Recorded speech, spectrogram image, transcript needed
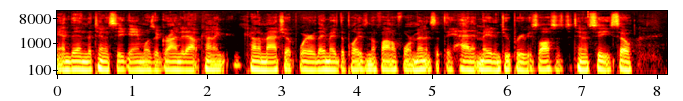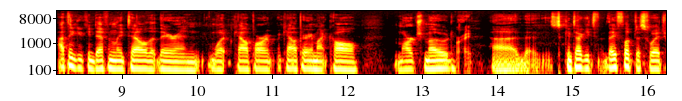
and then the Tennessee game was a grinded out kind of kind of matchup where they made the plays in the final four minutes that they hadn't made in two previous losses to Tennessee. So I think you can definitely tell that they're in what Calipari, Calipari might call March mode. Right. Uh, Kentucky they flipped a switch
